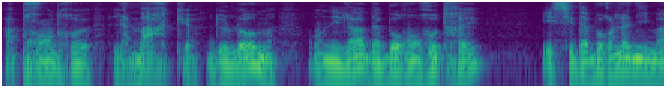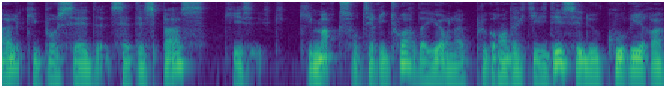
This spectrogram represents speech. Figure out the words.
à, prendre la marque de l'homme, on est là d'abord en retrait, et c'est d'abord l'animal qui possède cet espace, qui, marque son territoire. D'ailleurs, la plus grande activité, c'est de courir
